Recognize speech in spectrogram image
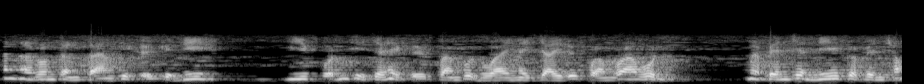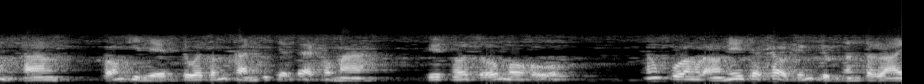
ทั้งอารมณ์ต่างๆที่เกิดขึ้นนี้ มีผลที่จะให้เกิดความวุ่นวายในใจหรือความว้าวุ่น เมื่อเป็นเช่นนี้ก็เป็นช่องทางของกิเลสตัวสำคัญที่จะแทรกเข้ามา คือโทโสโมโห ทั้งปวงเหล่านี้จะเข้าถึงจุดอันตราย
